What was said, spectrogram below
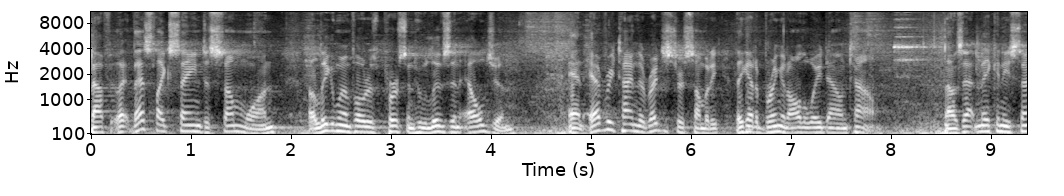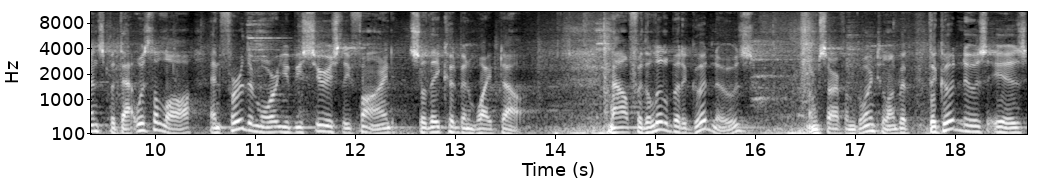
Now, that's like saying to someone, a League of Women Voters person who lives in Elgin, and every time they register somebody, they got to bring it all the way downtown. Now, does that make any sense? But that was the law, and furthermore, you'd be seriously fined, so they could have been wiped out. Now, for the little bit of good news, I'm sorry if I'm going too long, but the good news is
